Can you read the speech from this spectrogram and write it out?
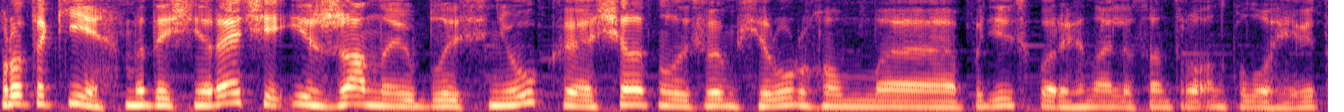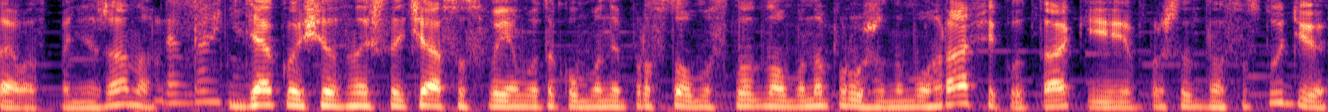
про такі медичні речі із Жанною Блиснюк, е, щелепно-лицевим хірургом е, Подільського регіонального центру онкології. Вітаю вас, пані Жано. Дякую, що знайшли час у своєму такому непростому, складному, напруженому графіку, так і прийшли до нас у студію.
